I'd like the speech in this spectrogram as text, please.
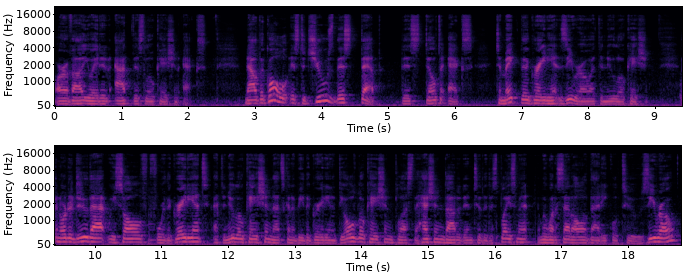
are evaluated at this location x. Now the goal is to choose this step, this delta x, to make the gradient zero at the new location. In order to do that, we solve for the gradient at the new location. That's going to be the gradient at the old location plus the Hessian dotted into the displacement. And we want to set all of that equal to zero.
